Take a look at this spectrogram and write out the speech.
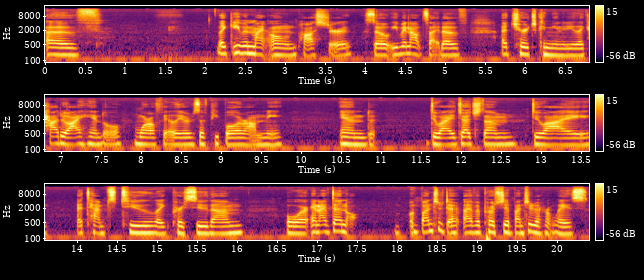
of like even my own posture. So even outside of a church community, like how do I handle moral failures of people around me? And do I judge them? Do I attempt to like pursue them? Or and I've done a bunch of di- I've approached it a bunch of different ways.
